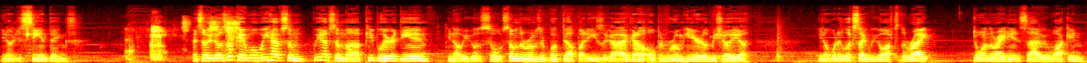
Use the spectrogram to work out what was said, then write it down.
you know just seeing things. And so he goes, okay, well we have some we have some uh, people here at the inn. You know, he goes, so some of the rooms are booked up, but he's like, I got an open room here. Let me show you. You know what it looks like. We go off to the right, door on the right hand side. We walk in,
